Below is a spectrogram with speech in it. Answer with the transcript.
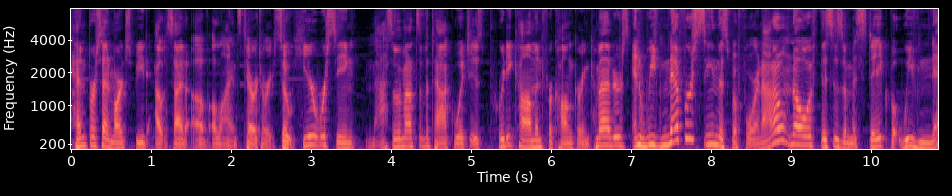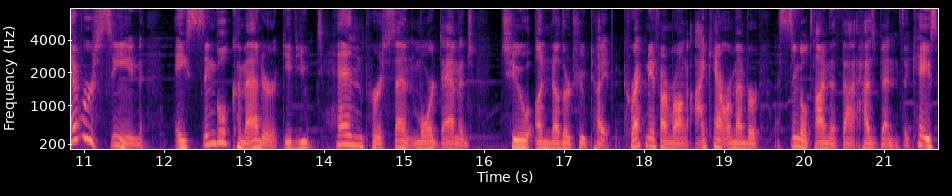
10% march speed outside of alliance territory. So here we're seeing massive amounts of attack which is pretty common for conquering commanders. And we've never seen this before. And I don't know if this is a mistake but we've never seen a single commander give you 10% more damage to another troop type. Correct me if I'm wrong. I can't remember a single time that that has been the case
